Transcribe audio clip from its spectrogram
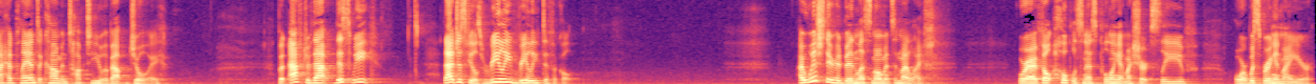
i had planned to come and talk to you about joy. But after that this week that just feels really really difficult. I wish there had been less moments in my life where I felt hopelessness pulling at my shirt sleeve or whispering in my ear.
